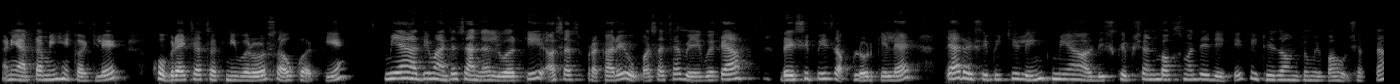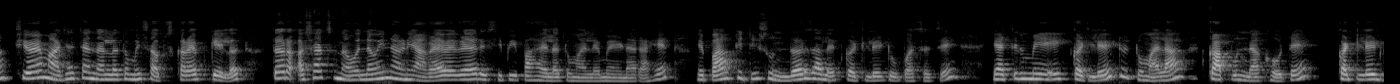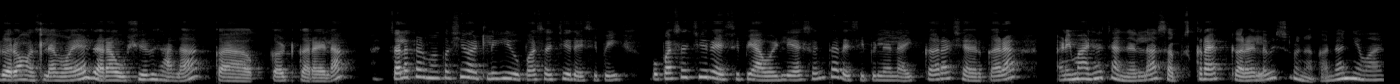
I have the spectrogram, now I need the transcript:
आणि आता मी हे कटलेट खोबऱ्याच्या चटणीबरोबर सर्व करते मी याआधी माझ्या चॅनलवरती अशाच प्रकारे उपासाच्या वेगवेगळ्या रेसिपीज अपलोड केल्या आहेत. त्या रेसिपीची लिंक मी डिस्क्रिप्शन बॉक्समध्ये देते. तिथे जाऊन तुम्ही पाहू शकता. शिवाय माझ्या चॅनलला तुम्ही सबस्क्राईब केलं तर अशाच नवनवीन आणि आगळ्या वेगळ्या रेसिपी पाहायला तुम्हाला मिळणार आहेत. हे पहा किती सुंदर झालेत कटलेट उपासाचे. यातील मी एक कटलेट तुम्हाला कापून दाखवते. कटलेट गरम असल्यामुळे जरा उशीर झाला का कट करायला. चला तर मग कशी वाटली ही उपासाची रेसिपी उपासाची रेसिपी आवडली असेल तर रेसिपीला लाईक करा शेअर करा आणि माझ्या चॅनलला सबस्क्राईब करायला विसरू नका. धन्यवाद.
